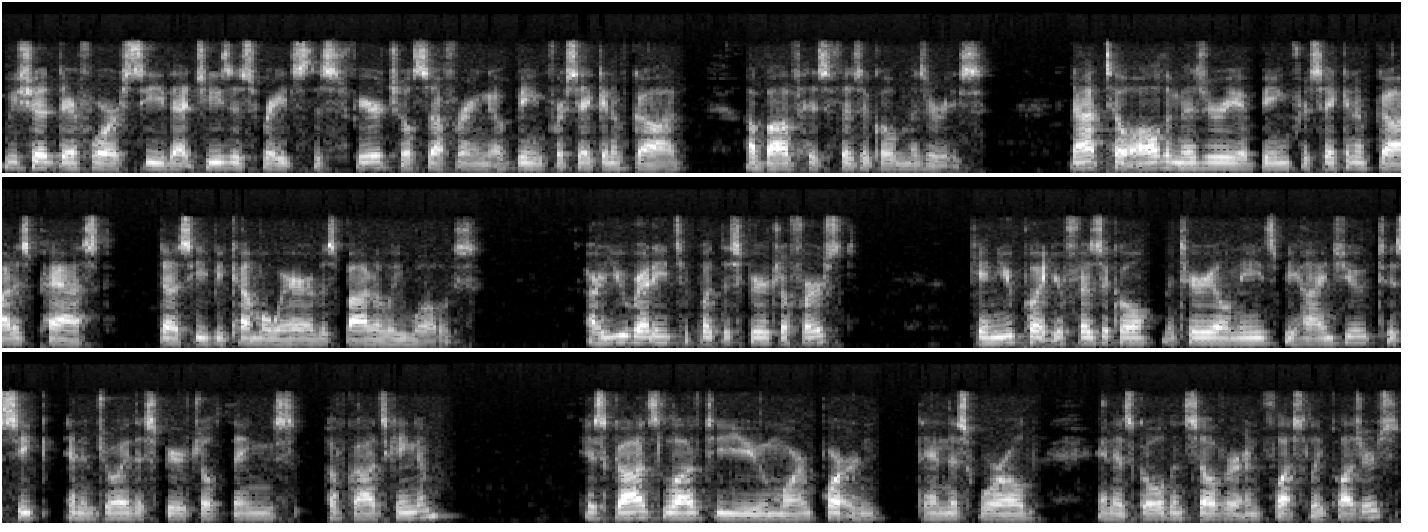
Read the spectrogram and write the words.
We should, therefore, see that Jesus rates the spiritual suffering of being forsaken of God above his physical miseries. Not till all the misery of being forsaken of God is past does he become aware of his bodily woes. Are you ready to put the spiritual first? Can you put your physical, material needs behind you to seek and enjoy the spiritual things of God's kingdom? Is God's love to you more important than this world and its gold and silver and fleshly pleasures?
